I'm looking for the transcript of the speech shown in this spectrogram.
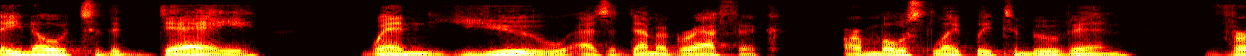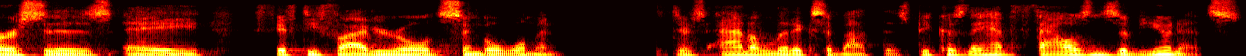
They know to the day when you, as a demographic, are most likely to move in versus a 55 year old single woman. There's analytics about this because they have thousands of units.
